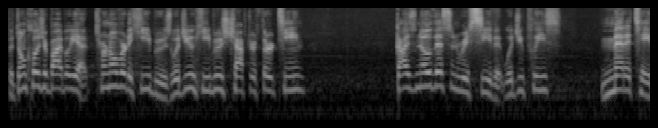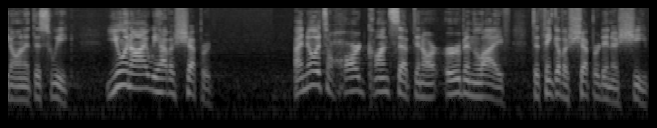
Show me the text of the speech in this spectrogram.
but don't close your Bible yet. Turn over to Hebrews, would you? Hebrews chapter 13. Guys, know this and receive it, would you please? Meditate on it this week. You and I, we have a shepherd. I know it's a hard concept in our urban life to think of a shepherd and a sheep.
